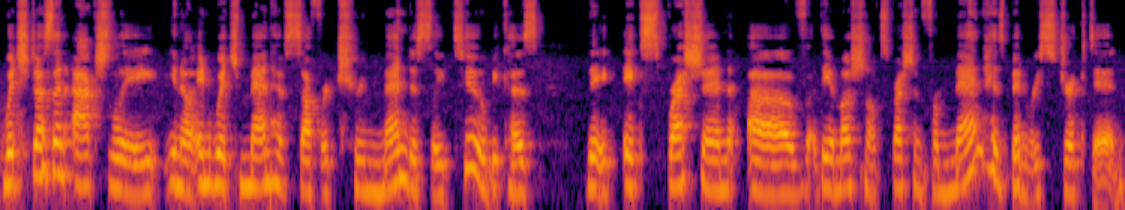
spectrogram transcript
which doesn't actually, you know, in which men have suffered tremendously too, because the expression of the emotional expression for men has been restricted.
